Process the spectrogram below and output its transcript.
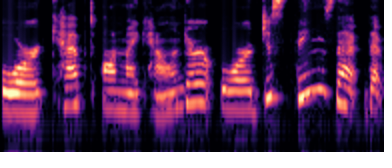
or kept on my calendar or just things that that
